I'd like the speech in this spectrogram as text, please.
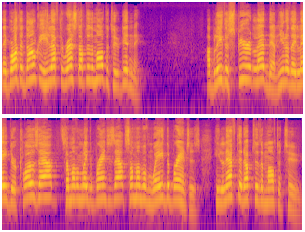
They brought the donkey. He left the rest up to the multitude, didn't he? I believe the Spirit led them. You know, they laid their clothes out. Some of them laid the branches out. Some of them waved the branches. He left it up to the multitude.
